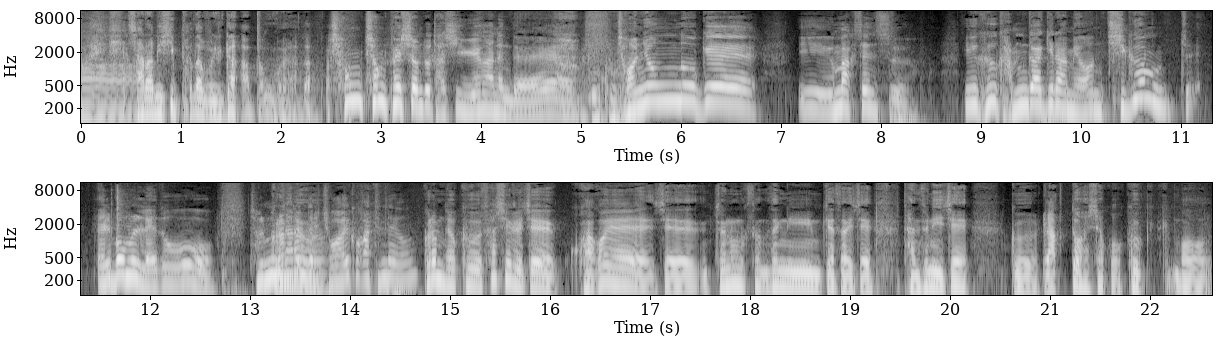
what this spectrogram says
사람이 힙하다 보니까 합한 거야. 청청 패션도 다시 유행하는데 전영록의 이 음악 센스, 이 그 감각이라면 지금 저- 앨범을 내도 젊은 그럼요. 사람들이 좋아할 것 같은데요. 그럼요. 그 사실 이제 과거에 이제 전홍록 선생님께서 이제 단순히 이제 그 락도 하셨고 그 뭐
